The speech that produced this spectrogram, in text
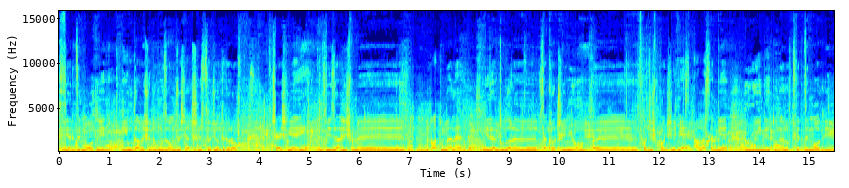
twierdzy Modlin i udamy się do Muzeum Września 1939 roku. Wcześniej zwiedzaliśmy dwa tunele. Jeden tunel w zakroczeniu e, wchodzi się pod ziemię, a następnie ruiny tunelów twierdzy Modlin.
